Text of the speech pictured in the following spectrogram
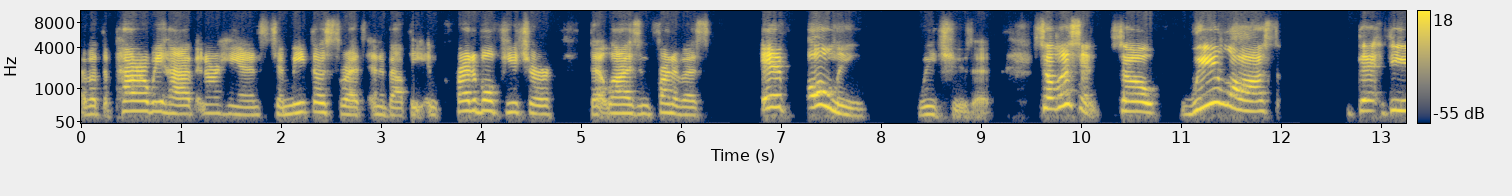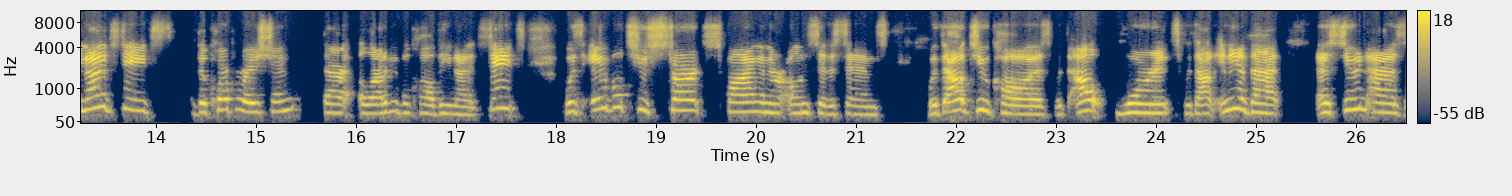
about the power we have in our hands to meet those threats, and about the incredible future that lies in front of us, if only we choose it. So listen, so we lost the, the United States, the corporation that a lot of people call the United States, was able to start spying on their own citizens without due cause, without warrants, without any of that, as soon as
